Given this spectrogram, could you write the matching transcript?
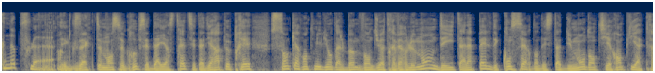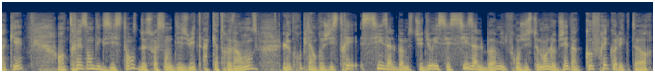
Knopfler. Exactement, ce groupe c'est Dire Straits, c'est-à-dire à peu près 140 millions d'albums vendus à travers le monde, des hits à l'appel, des concerts dans des stades du monde entier remplis à craquer. En 13 ans d'existence, de 78 à 91, le groupe a enregistré 6 albums studio et ces 6 albums, ils feront justement l'objet d'un coffret collector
